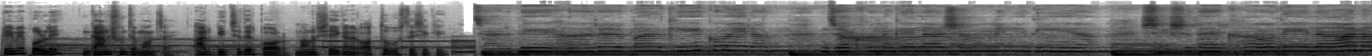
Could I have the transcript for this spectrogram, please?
প্রেমে পড়লে গান শুনতে মন চায় আর বিচ্ছেদের পর মানুষ সেই গানের অর্থ বুঝতে শিখে। যখন গেলা সামনে দিয়া শেষ দেখাও দিলা না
